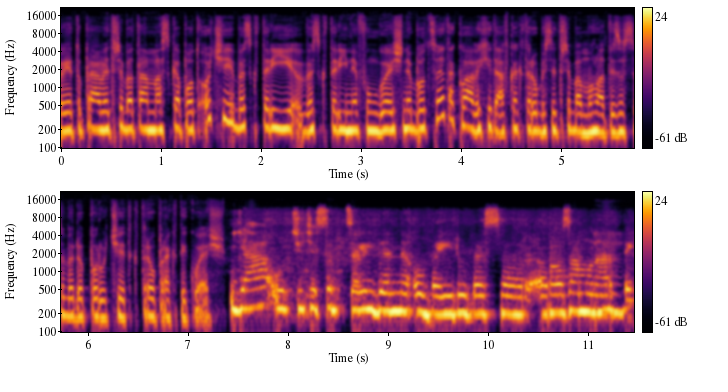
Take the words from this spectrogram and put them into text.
je to právě třeba ta maska pod oči, bez který, bez který nefunguješ, nebo co je taková vychytávka, kterou by si třeba mohla ty za sebe doporučit, kterou praktikuješ? Já určitě se celý den neobejdu bez rty. Mm.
